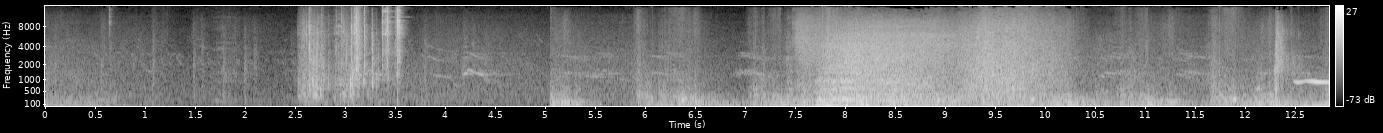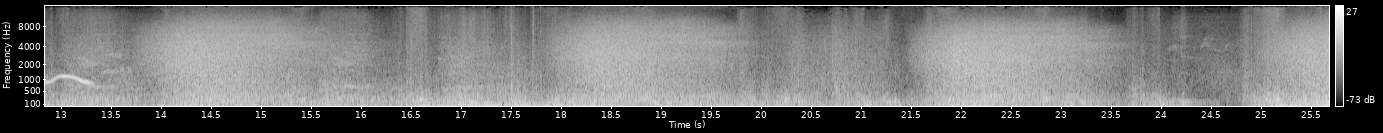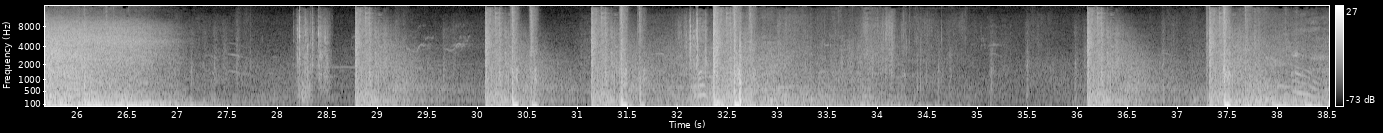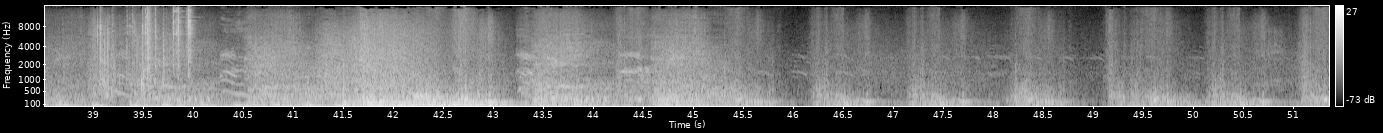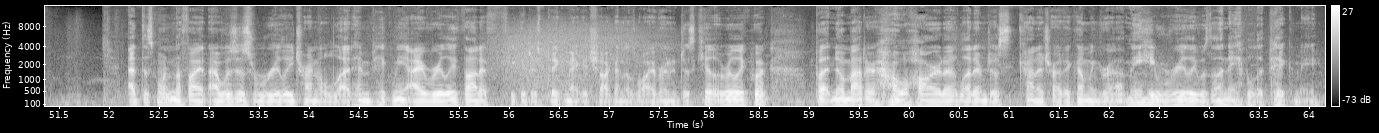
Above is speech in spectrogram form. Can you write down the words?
At this point in the fight, I was just really trying to let him pick me. I really thought if he could just pick me, I could shotgun his wyvern and just kill it really quick. But no matter how hard I let him just kind of try to come and grab me, he really was unable to pick me.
